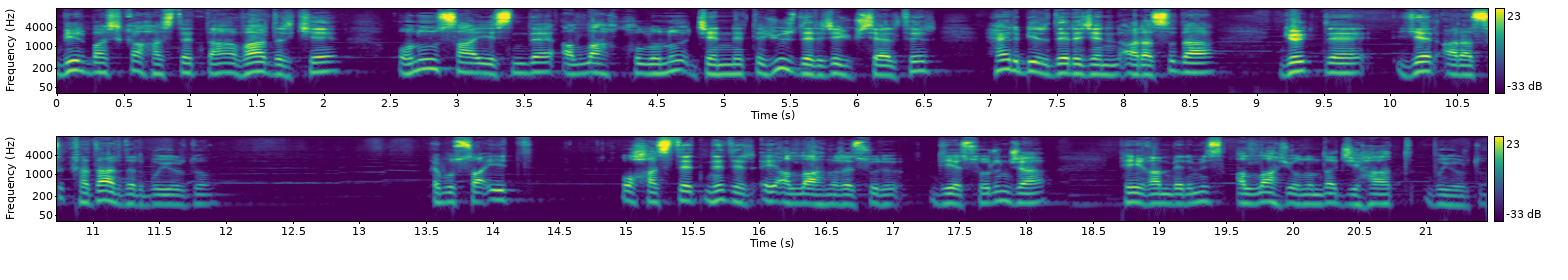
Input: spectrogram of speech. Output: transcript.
bir başka haslet daha vardır ki onun sayesinde Allah kulunu cennette yüz derece yükseltir. Her bir derecenin arası da gökle yer arası kadardır buyurdu. Ebu Said o haslet nedir ey Allah'ın Resulü diye sorunca Peygamberimiz Allah yolunda cihat buyurdu.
